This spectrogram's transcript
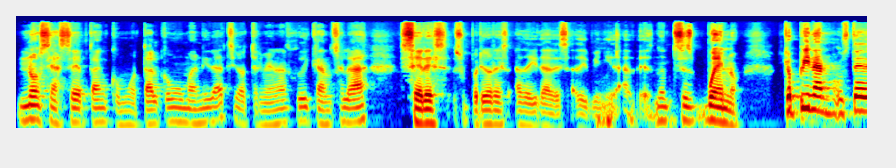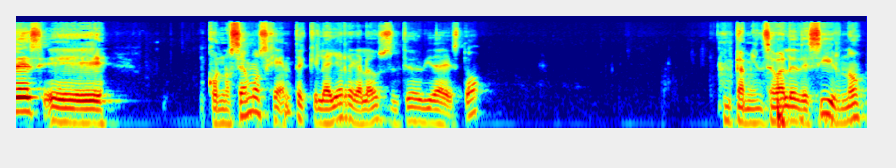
no se aceptan como tal como humanidad, sino terminan adjudicándosela a seres superiores, a deidades, a divinidades, ¿no? Entonces, bueno, ¿qué opinan ustedes? Eh, ¿Conocemos gente que le haya regalado su sentido de vida a esto? También se vale decir, ¿no?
